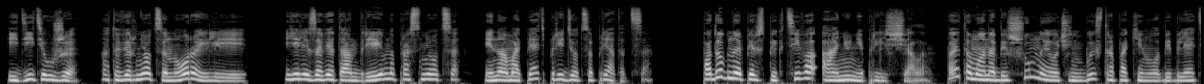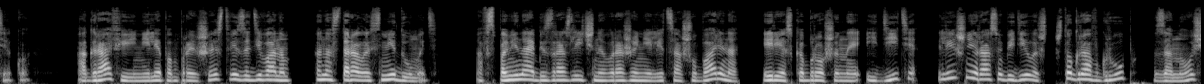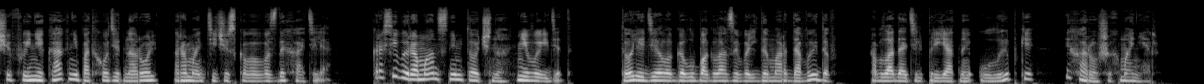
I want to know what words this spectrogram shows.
«Идите уже, а то вернется Нора или Елизавета Андреевна проснется, и нам опять придется прятаться». Подобная перспектива Аню не прельщала, поэтому она бесшумно и очень быстро покинула библиотеку. О графе и нелепом происшествии за диваном она старалась не думать, а вспоминая безразличное выражение лица Шубарина и резко брошенное «идите», лишний раз убедилась, что граф груб, заносчив и никак не подходит на роль романтического воздыхателя. Красивый роман с ним точно не выйдет. То ли дело голубоглазый Вальдемар Давыдов, обладатель приятной улыбки и хороших манер.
